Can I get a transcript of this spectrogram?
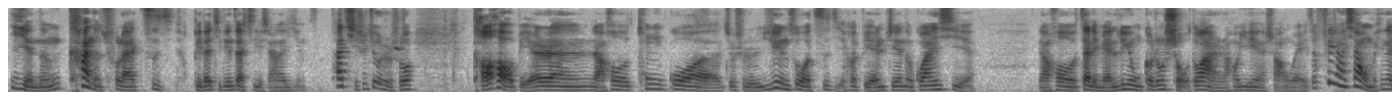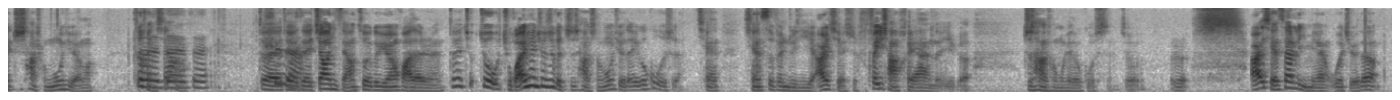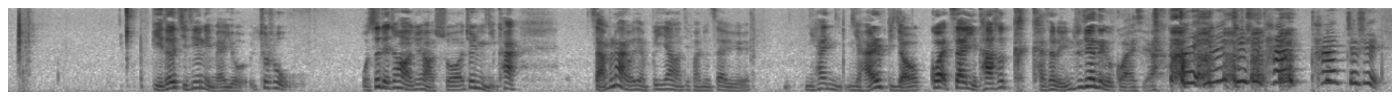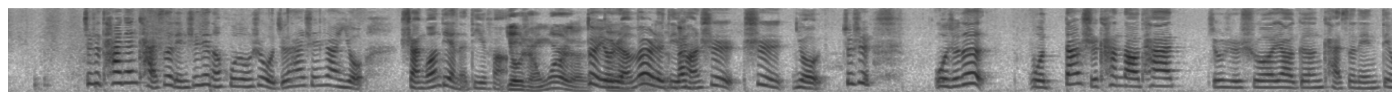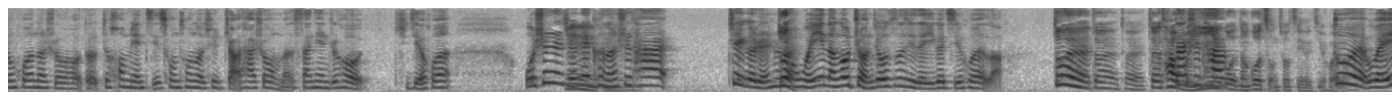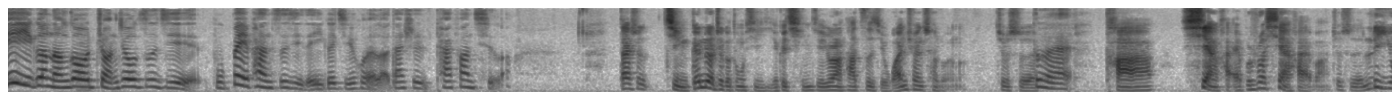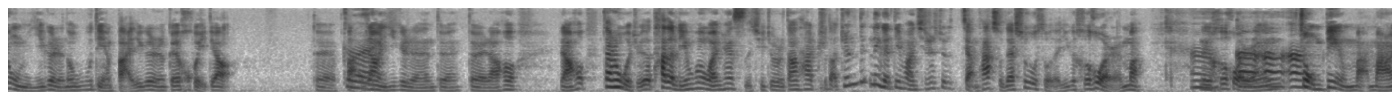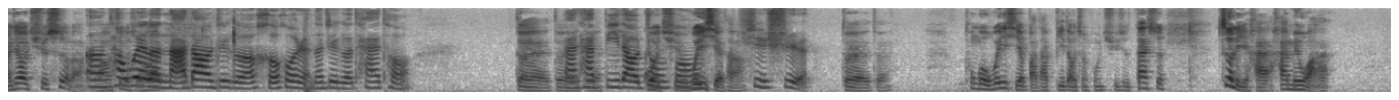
也能看得出来自己彼得吉丁在自己身上的影子。他其实就是说。讨好别人，然后通过就是运作自己和别人之间的关系，然后在里面利用各种手段，然后一点点上位，就非常像我们现在职场成功学嘛，这很像。对对，对教你怎样做一个圆滑的人，对，就就就完全就是个职场成功学的一个故事，前前四分之一，而且是非常黑暗的一个职场成功学的故事，就就是，而且在里面，我觉得彼得吉丁里面有，就是我这里正好就想说，就你看，咱们俩有点不一样的地方就在于，你看你你还是比较关在意他和凯凯瑟琳之间那个关系啊。对，因为这是他他就是就是他跟凯瑟琳之间的互动，是我觉得他身上有闪光点的地方，有人味儿的，对，有人味儿的地方是是有，就是我觉得我当时看到他就是说要跟凯瑟琳订婚的时候，都就后面急匆匆的去找他说我们三天之后去结婚，我甚至觉得那可能是他这个人生中唯一能够拯救自己的一个机会了。对对对，这是他唯一能够拯救自己的机会。对，唯一一个能够拯救自己、不背叛自己的一个机会了，但是他放弃了。但是紧跟着这个东西，一个情节又让他自己完全沉沦了，就是对，他陷害，也不是说陷害吧，就是利用一个人的污点把一个人给毁掉，对，把对让一个人对对，然后然后，但是我觉得他的灵魂完全死去，就是当他知道，就那那个地方其实就是讲他所在事务所的一个合伙人嘛，嗯、那个合伙人嗯重病，马马上就要去世了，然嗯，后他为了拿到这个合伙人的这个 title，对对把他逼到过去中风威胁他，去世。对对，通过威胁把他逼到中风去世，但是这里还还没完。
